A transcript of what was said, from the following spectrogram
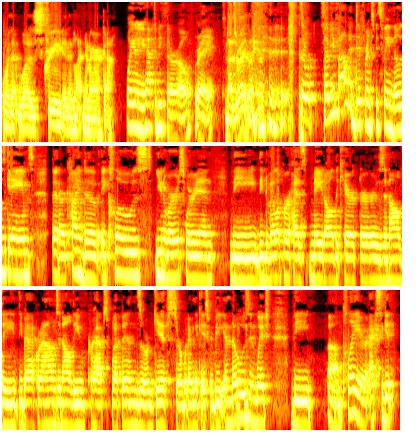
or that was created in Latin America. Well, you know, you have to be thorough, right? That's right. That's right. so, so have you found a difference between those games that are kind of a closed universe wherein the the developer has made all the characters and all the the backgrounds and all the perhaps weapons or gifts or whatever the case may be, and those mm-hmm. in which the um, player actually get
